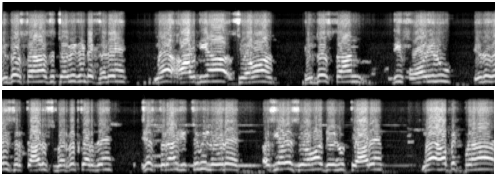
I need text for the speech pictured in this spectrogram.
ਹਿੰਦੁਸਤਾਨ ਵਾਸਤੇ 24 ਘੰਟੇ ਖੜੇ ਹਾਂ। ਮੈਂ ਆਪਦੀਆਂ ਸੇਵਾਵਾਂ ਹਿੰਦੁਸਤਾਨ ਦੀ ਫੌਜ ਨੂੰ, ਹਿੰਦੁਸਤਾਨ ਸਰਕਾਰ ਨੂੰ ਸਮਰਪਿਤ ਕਰਦਾ ਹਾਂ। ਜਿਸ ਤਰ੍ਹਾਂ ਜਿੱਥੇ ਵੀ ਲੋੜ ਹੈ ਅਸੀਂ ਆਪਣੀ ਸੇਵਾਵਾਂ ਦੇਣ ਨੂੰ ਤਿਆਰ ਹਾਂ। ਮੈਂ ਆਪ ਇੱਕ ਪੁਰਾਣਾ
